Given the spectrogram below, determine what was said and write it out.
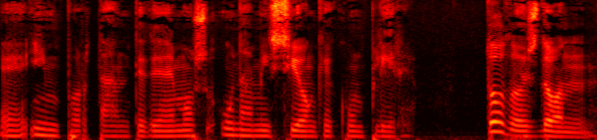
eh, importante, tenemos una misión que cumplir. Todo es don.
